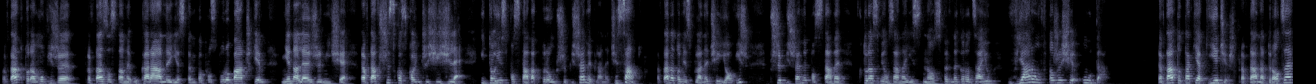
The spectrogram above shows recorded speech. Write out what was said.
prawda? która mówi, że prawda, zostanę ukarany, jestem po prostu robaczkiem, nie należy mi się, prawda? wszystko skończy się źle. I to jest postawa, którą przypiszemy planecie Saturn. Prawda? Natomiast planecie Jowisz przypiszemy postawę, która związana jest no, z pewnego rodzaju wiarą w to, że się uda, Prawda? To tak jak jedziesz, prawda, na drodze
